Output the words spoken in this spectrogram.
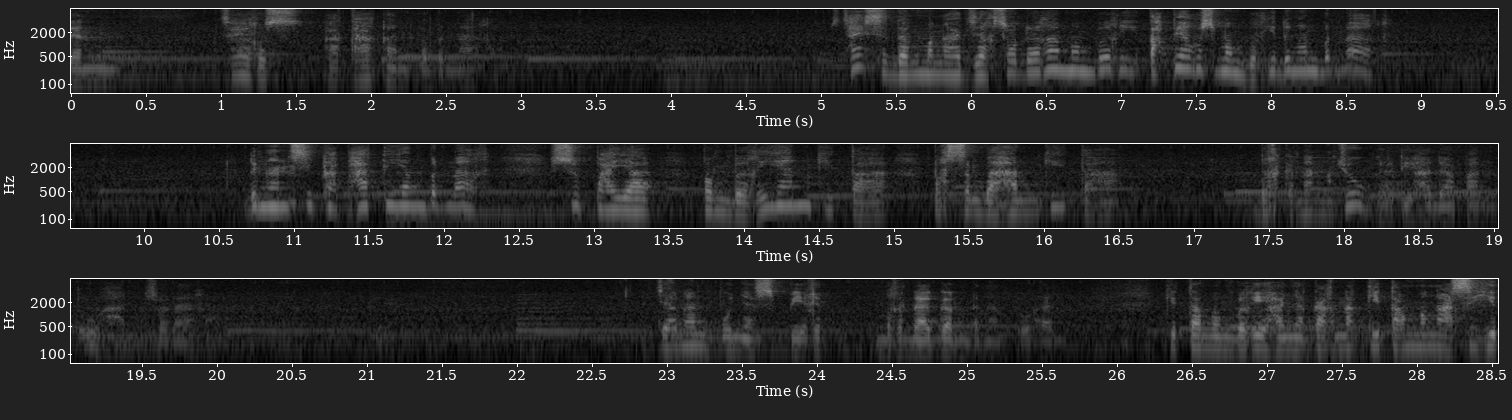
Dan saya harus katakan kebenaran. Saya sedang mengajak saudara memberi, tapi harus memberi dengan benar. Dengan sikap hati yang benar. Supaya pemberian kita, persembahan kita, berkenan juga di hadapan Tuhan, saudara. Jangan punya spirit berdagang dengan Tuhan. Kita memberi hanya karena kita mengasihi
